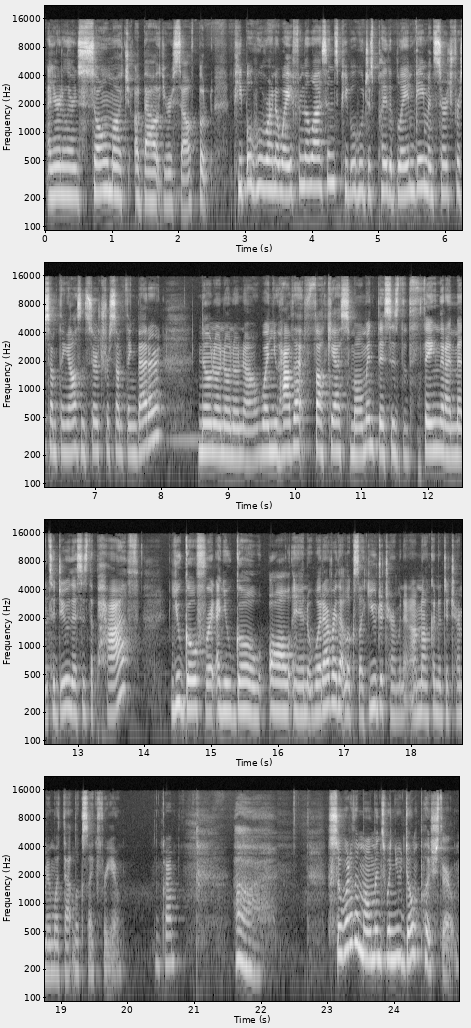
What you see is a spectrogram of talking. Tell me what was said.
and you're going to learn so much about yourself. But people who run away from the lessons, people who just play the blame game and search for something else and search for something better, no, no, no, no, no. When you have that fuck yes moment, this is the thing that I'm meant to do, this is the path, you go for it and you go all in, whatever that looks like. You determine it. I'm not going to determine what that looks like for you. Okay? so, what are the moments when you don't push through?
